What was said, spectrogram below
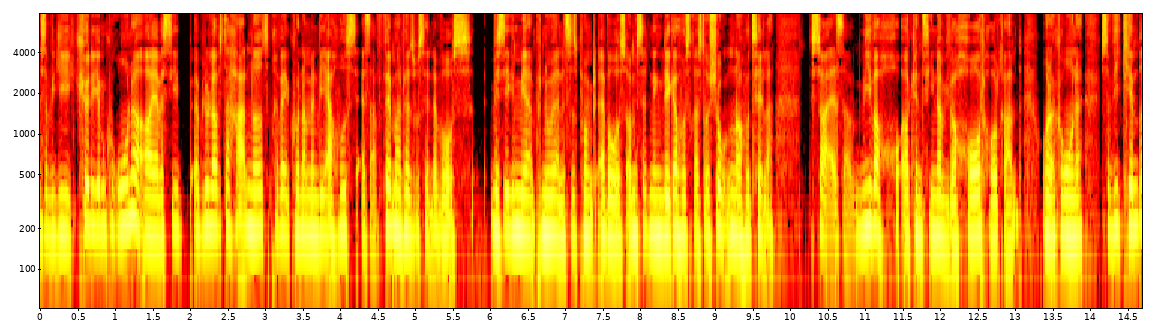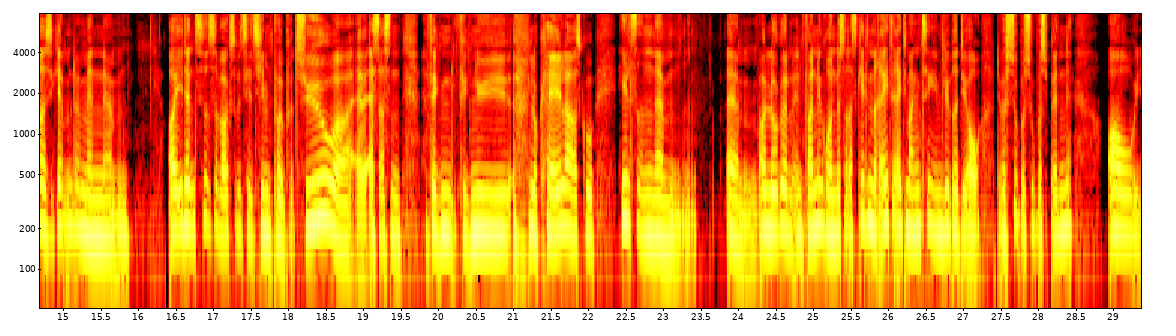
Altså, vi gik, kørte igennem corona, og jeg vil sige, at Blue Lobster har noget til privatkunder, men vi er hos altså 95 procent af vores, hvis ikke mere på nuværende tidspunkt, at vores omsætning ligger hos restaurationen og hoteller. Så altså, vi var, og kantiner, vi var hårdt, hårdt ramt under corona. Så vi kæmpede os igennem det, men... Øhm, og i den tid, så voksede vi til et team på, på 20, og øh, altså sådan, fik, fik nye lokaler og skulle hele tiden øhm, øhm, og lukkede en, en fundingrunde, så der skete en rigtig, rigtig mange ting i løbet af de år. Det var super, super spændende. Og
